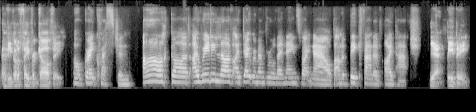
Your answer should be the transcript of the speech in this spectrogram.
Have you got a favourite Garvey? Oh, great question. Oh God, I really love. I don't remember all their names right now, but I'm a big fan of Eye Patch. Yeah, BB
